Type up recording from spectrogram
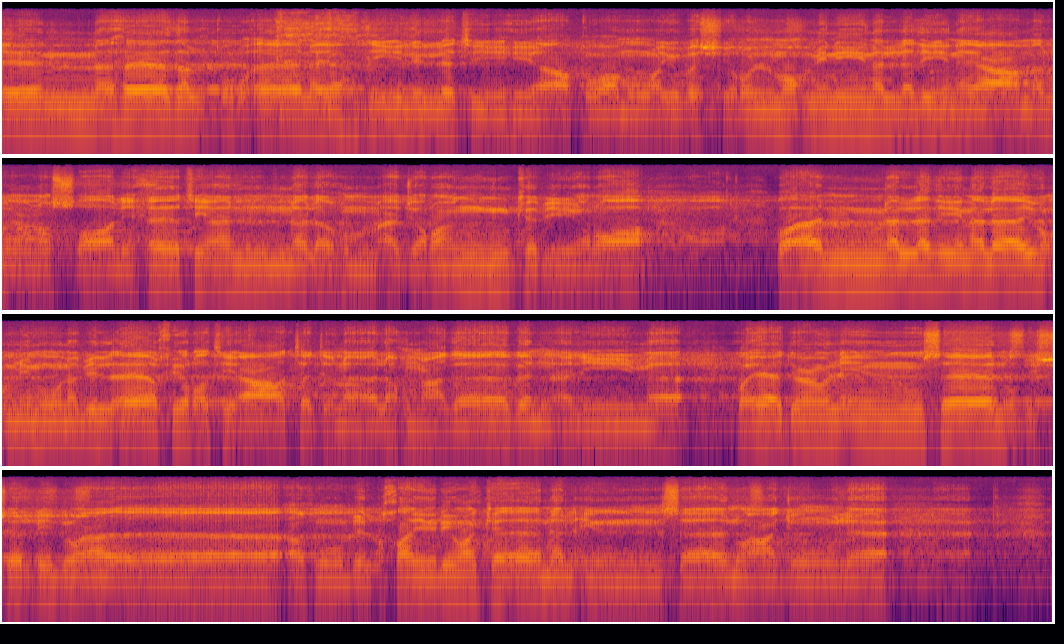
إن هذا القرآن يهدي للتي هي أقوم ويبشر المؤمنين الذين يعملون الصالحات أن لهم أجرا كبيرا وأن الذين لا يؤمنون بالآخرة أعتدنا لهم عذابا أليما ويدعو الإنسان بالشر دعاءه بالخير وكان الإنسان عجولا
